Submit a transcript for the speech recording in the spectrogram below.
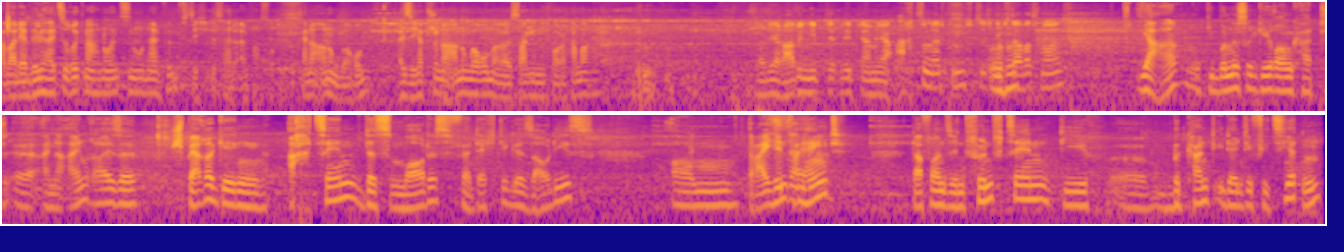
Aber der will halt zurück nach 1950, ist halt einfach so. Keine Ahnung warum. Also ich habe schon eine Ahnung warum, aber das sage ich nicht vor der Kamera. Saudi-Arabien lebt, lebt ja im Jahr 1850. Gibt es da was Neues? Ja, die Bundesregierung hat äh, eine Einreisesperre gegen 18 des Mordes verdächtige Saudis ähm, Drei Hintermänner? verhängt. Davon sind 15 die äh, bekannt identifizierten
